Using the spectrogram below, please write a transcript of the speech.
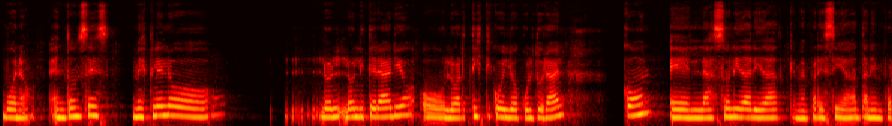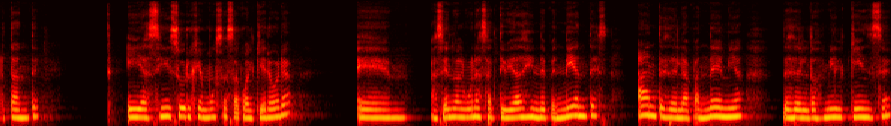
Bueno, entonces mezclé lo, lo, literario o lo artístico y lo cultural con eh, la solidaridad que me parecía tan importante. Y así surge Musas a cualquier hora, em, haciendo algunas actividades independientes antes de la pandemia, desde el 2015,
